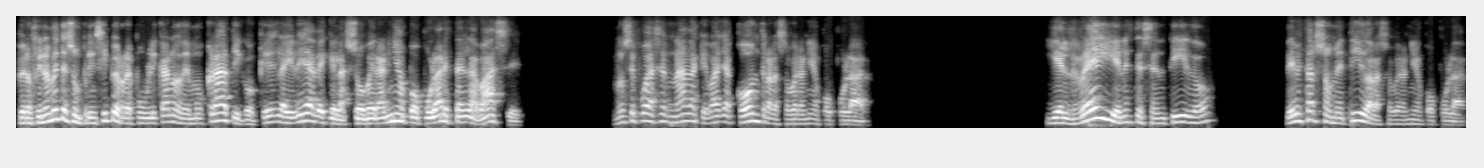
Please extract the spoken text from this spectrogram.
Pero finalmente es un principio republicano democrático, que es la idea de que la soberanía popular está en la base. No se puede hacer nada que vaya contra la soberanía popular. Y el rey, en este sentido, debe estar sometido a la soberanía popular.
